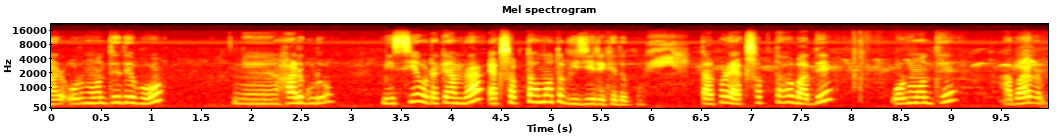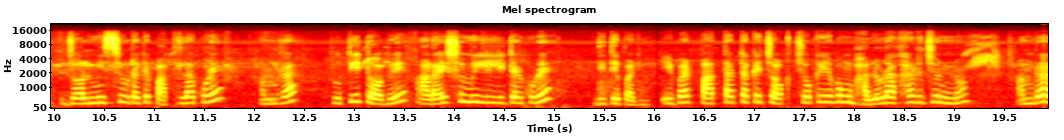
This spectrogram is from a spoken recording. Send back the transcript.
আর ওর মধ্যে দেব হাড় গুঁড়ো মিশিয়ে ওটাকে আমরা এক সপ্তাহ মতো ভিজিয়ে রেখে দেবো। তারপর এক সপ্তাহ বাদে ওর মধ্যে আবার জল মিশিয়ে ওটাকে পাতলা করে আমরা প্রতি টবে আড়াইশো মিলিলিটার করে দিতে পারি। এবার পাতাটাকে চকচকে এবং ভালো রাখার জন্য আমরা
